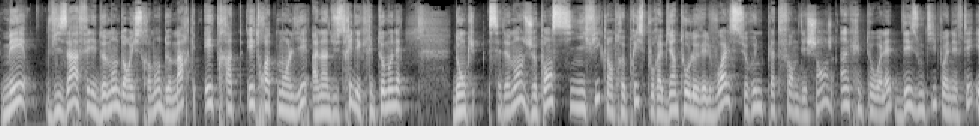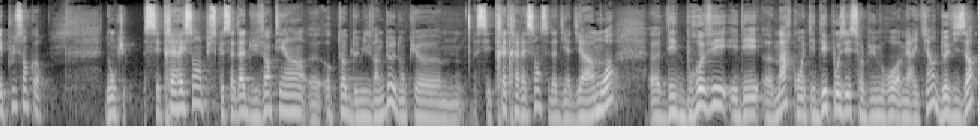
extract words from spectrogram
Mais Visa a fait des demandes d'enregistrement de marques étroitement liées à l'industrie des crypto-monnaies. Donc ces demandes, je pense, signifient que l'entreprise pourrait bientôt lever le voile sur une plateforme d'échange, un crypto wallet, des outils pour NFT et plus encore. Donc c'est très récent puisque ça date du 21 euh, octobre 2022, donc euh, c'est très très récent, c'est d'il y a un mois. Euh, des brevets et des marques ont été déposés sur le bureau américain de Visa,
